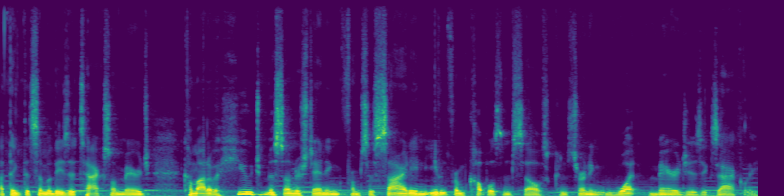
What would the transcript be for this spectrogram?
I think that some of these attacks on marriage come out of a huge misunderstanding from society and even from couples themselves concerning what marriage is exactly.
